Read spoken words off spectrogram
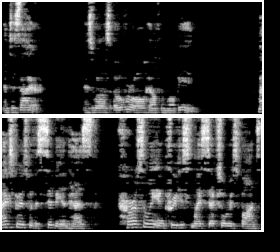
and desire, as well as overall health and well-being. My experience with a Sybian has personally increased my sexual response,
